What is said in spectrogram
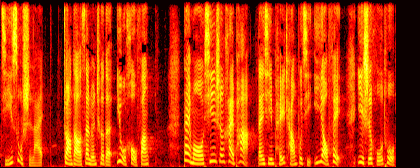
急速驶来，撞到三轮车的右后方。戴某心生害怕，担心赔偿不起医药费，一时糊涂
